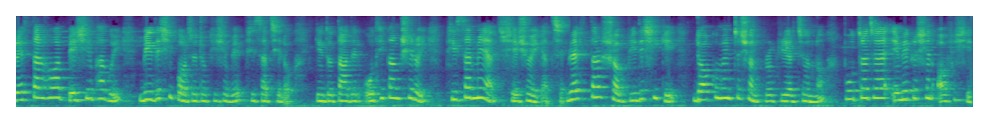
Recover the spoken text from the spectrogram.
গ্রেফতার হওয়া বেশিরভাগই বিদেশি পর্যটক হিসেবে ভিসা ছিল, কিন্তু তাদের অধিকাংশেরই ভিসার মেয়াদ শেষ হয়ে গেছে। গ্রেফতার সব বিদেশিকে ডকুমেন্টেশন প্রক্রিয়ার জন্য পুত্রাজয়া ইমিগ্রেশন অফিসে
